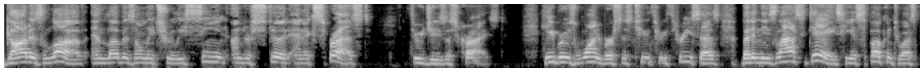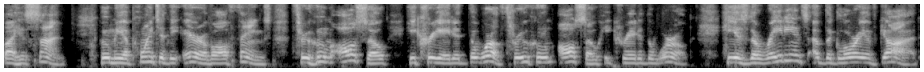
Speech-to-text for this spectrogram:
God is love, and love is only truly seen, understood, and expressed through Jesus Christ. Hebrews 1, verses 2 through 3 says, But in these last days he has spoken to us by his Son, whom he appointed the heir of all things, through whom also he created the world, through whom also he created the world. He is the radiance of the glory of God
